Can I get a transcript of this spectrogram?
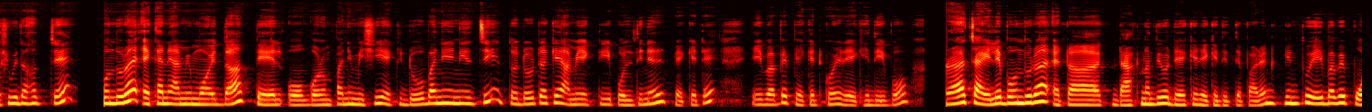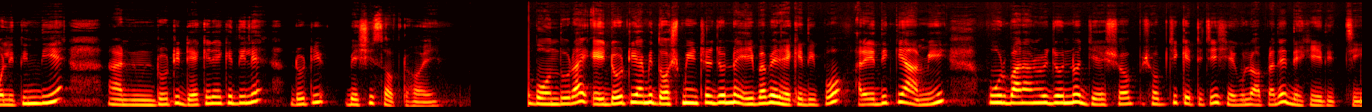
অসুবিধা হচ্ছে। বন্ধুরা, এখানে আমি ময়দা, তেল ও গরম পানি মিশিয়ে একটি ডো বানিয়ে নিয়েছি। তো ডোটাকে আমি একটি পলিথিনের প্যাকেটে এইভাবে প্যাকেট করে রেখে দিব। আপনারা চাইলে বন্ধুরা এটা ডাকনা দিয়েও ডেকে রেখে দিতে পারেন। কিন্তু এইভাবে পলিথিন দিয়ে ডোটি ডেকে রেখে দিলে ডোটি বেশি সফট হয়। বন্ধুরা, এই ডোটি আমি দশ মিনিটের জন্য এইভাবে রেখে দিব। আর এদিকে আমি পুর বানানোর জন্য যেসব সবজি কেটেছি সেগুলো আপনাদের দেখিয়ে দিচ্ছি।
